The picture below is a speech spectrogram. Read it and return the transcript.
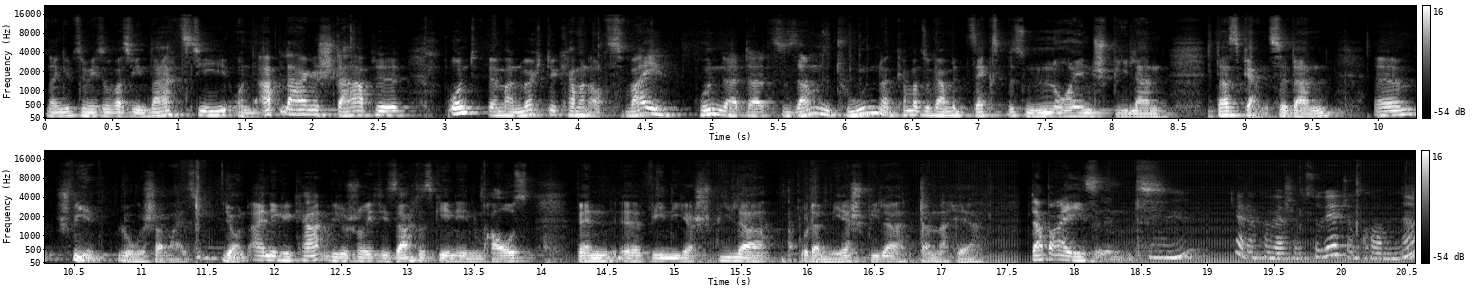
Dann gibt es nämlich sowas wie Nachzieh- und Ablagestapel. Und wenn man möchte, kann man auch 200er zusammentun. Dann kann man sogar mit sechs bis neun Spielern das Ganze dann ähm, spielen, logischerweise. Ja, und einige Karten, wie du schon richtig sagtest, gehen eben raus, wenn äh, weniger Spieler oder mehr Spieler dann nachher dabei sind. ja, dann können wir schon zur Wertung kommen, ne?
